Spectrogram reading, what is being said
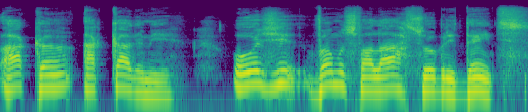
à Khan Academy. Hoje vamos falar sobre dentes.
